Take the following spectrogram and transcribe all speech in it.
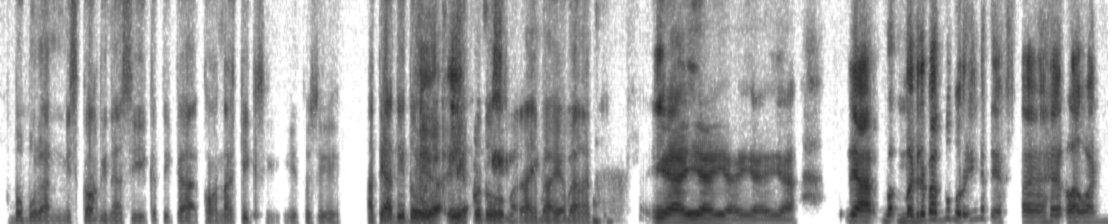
kebobolan miskoordinasi ketika corner kick gitu sih. Hati-hati tuh Iya, iya. Dzeko tuh makanya bahaya banget. Iya iya iya iya iya. Ya, banget gue baru inget ya eh, lawan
